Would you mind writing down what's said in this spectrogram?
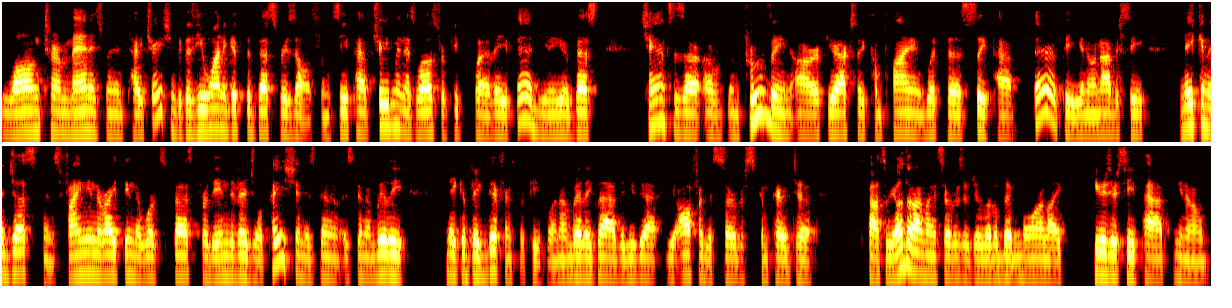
long-term management and titration because you want to get the best results from CPAP treatment as well as for people who have AFib. You know, your best chances are, of improving are if you're actually compliant with the app therapy. You know, and obviously making adjustments, finding the right thing that works best for the individual patient is gonna is gonna really make a big difference for people. And I'm really glad that you got you offer this service compared to possibly other online services which are a little bit more like here's your CPAP, you know,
